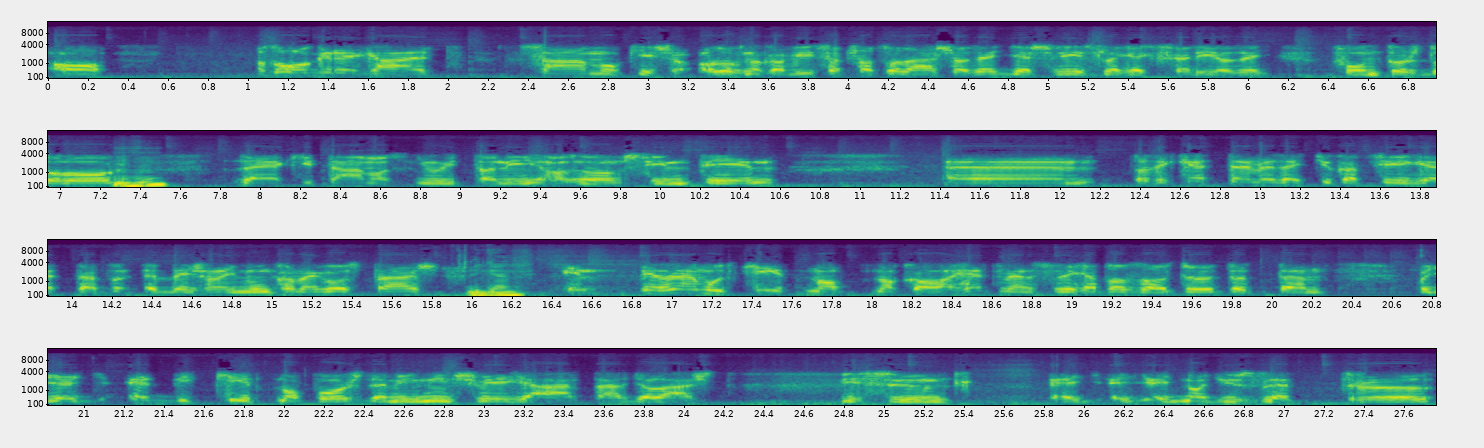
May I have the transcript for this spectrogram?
a, az agregált számok és azoknak a visszacsatolása az egyes részlegek felé az egy fontos dolog. Uh-huh. Lelki támaszt nyújtani azon szintén azért ketten vezetjük a céget, tehát ebben is van egy munkamegosztás. Igen. Én, én az elmúlt két napnak a 70%-át azzal töltöttem, hogy egy eddig két napos, de még nincs vége ártárgyalást viszünk egy, egy, egy nagy üzletről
